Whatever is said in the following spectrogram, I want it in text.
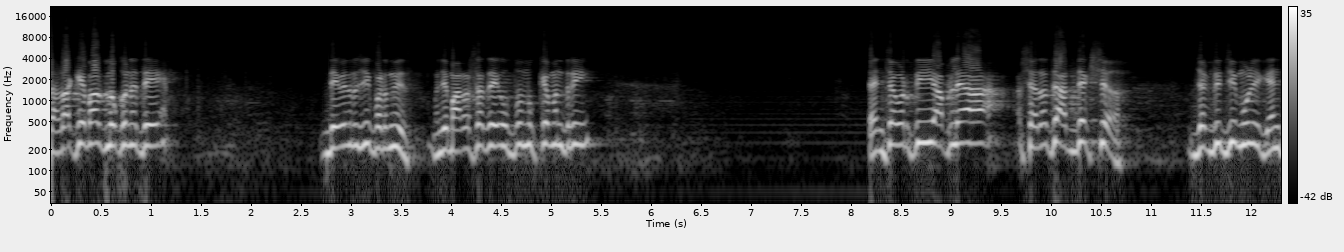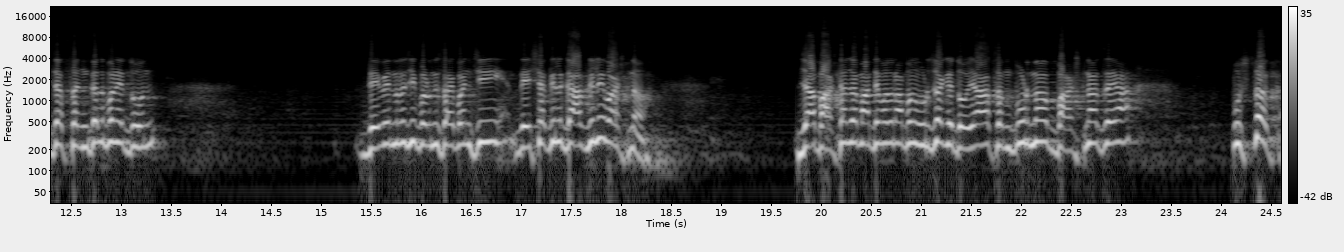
धडाकेबाज लोकनेते देवेंद्रजी फडणवीस म्हणजे महाराष्ट्राचे उपमुख्यमंत्री यांच्यावरती आपल्या शहराचे अध्यक्ष जगदीशजी मुळीक यांच्या संकल्पनेतून देवेंद्रजी फडणवीस साहेबांची देशातील गाजलेली भाषणं. ज्या भाषणाच्या माध्यमातून आपण ऊर्जा घेतो या संपूर्ण भाषणाचं पुस्तक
